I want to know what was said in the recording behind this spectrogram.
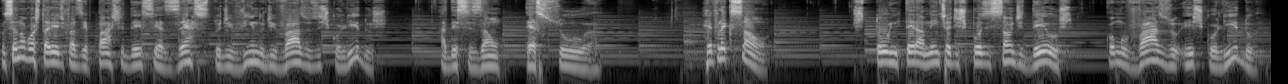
Você não gostaria de fazer parte desse exército divino de vasos escolhidos? A decisão é sua. Reflexão: Estou inteiramente à disposição de Deus como vaso escolhido?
